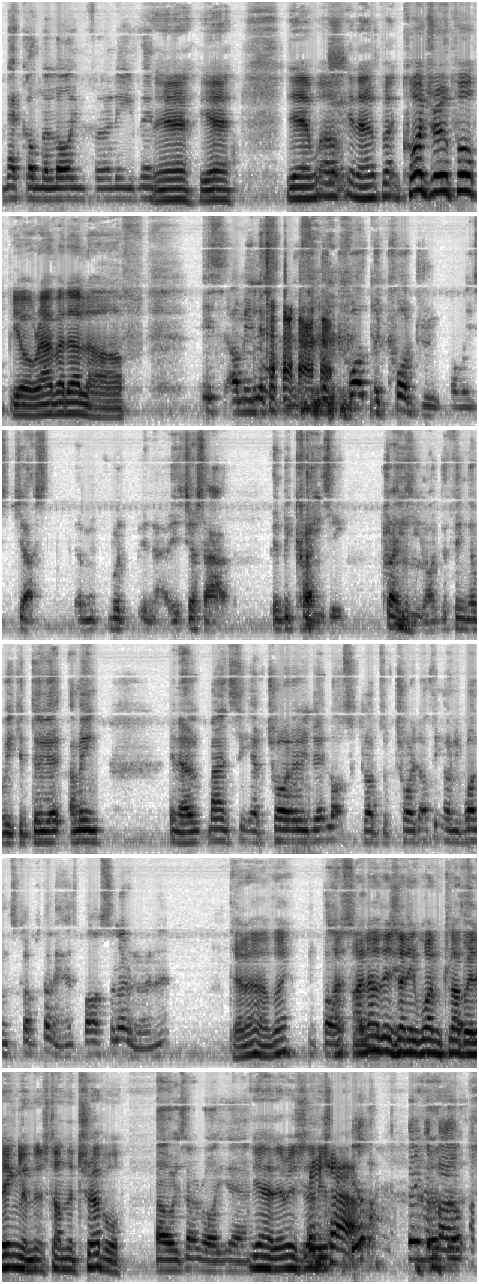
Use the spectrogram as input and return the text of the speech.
neck on the line for an evening. Yeah, yeah. Yeah, well, you know, but quadruple, you're having a laugh. It's, I mean, listen, the, the, quad, the quadruple is just, Um, would you know, it's just out. It'd be crazy, crazy. Hmm. Like to think that we could do it. I mean, you know, Man City have tried it. Lots of clubs have tried it. I think only one club's done it. It's Barcelona, isn't it? Don't know, have they? I, I know there's only one club in England that's done the treble. Oh, is that right? Yeah. Yeah, there is. Who's Only. The thing about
